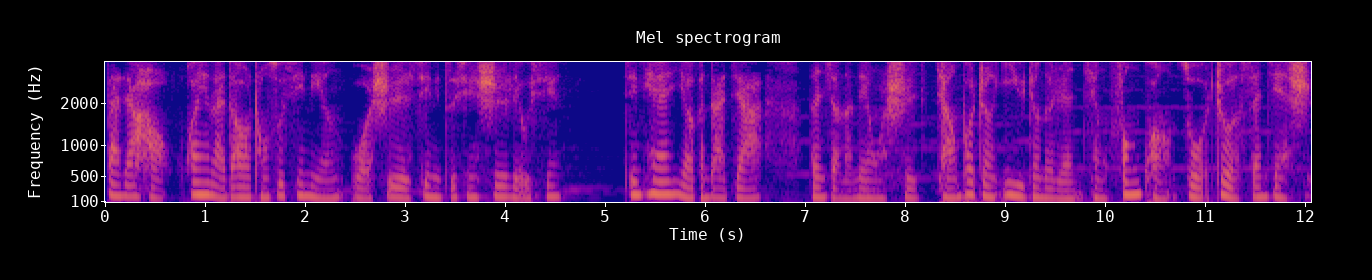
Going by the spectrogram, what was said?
大家好，欢迎来到重塑心灵，我是心理咨询师刘星。今天要跟大家分享的内容是：强迫症、抑郁症的人，请疯狂做这三件事。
